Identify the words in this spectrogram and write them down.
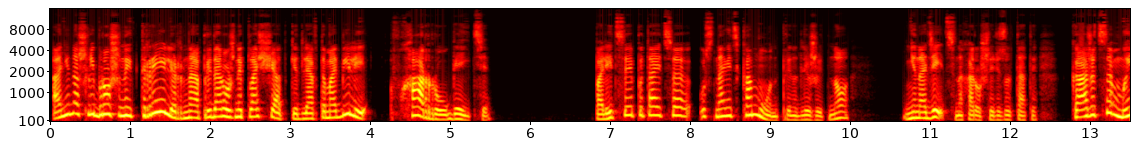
Они нашли брошенный трейлер на придорожной площадке для автомобилей в Харроугейте. Полиция пытается установить, кому он принадлежит, но не надеется на хорошие результаты. Кажется, мы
